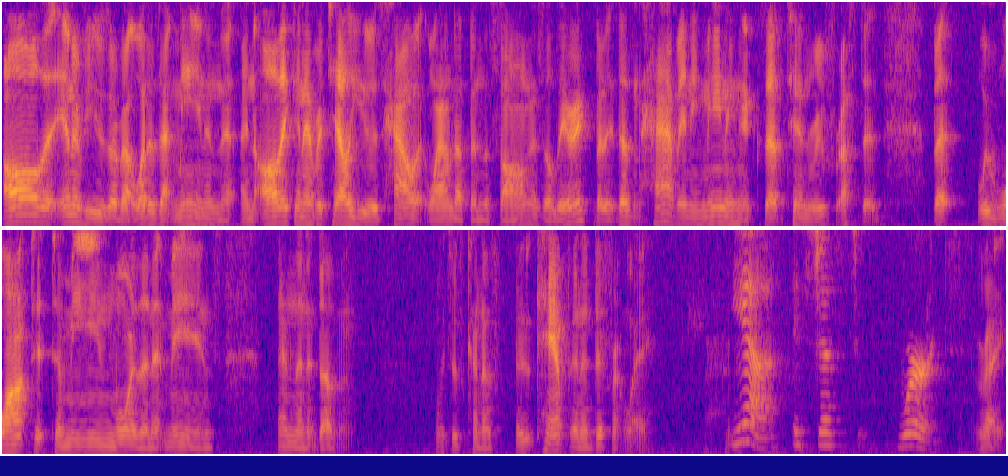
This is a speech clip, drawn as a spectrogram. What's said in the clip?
all the interviews are about what does that mean, and the, and all they can ever tell you is how it wound up in the song as a lyric, but it doesn't have any meaning except "Tin Roof Rusted," but we want it to mean more than it means, and then it doesn't, which is kind of camp in a different way. Yeah, it's just words. Right.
